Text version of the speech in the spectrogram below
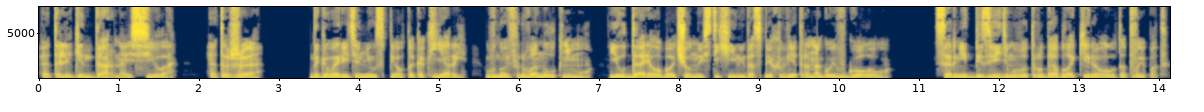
«Это легендарная сила. Это же...» Договорить он не успел, так как Ярый вновь рванул к нему и ударил облаченный в стихийный доспех ветра ногой в голову. Сорнит без видимого труда блокировал этот выпад.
